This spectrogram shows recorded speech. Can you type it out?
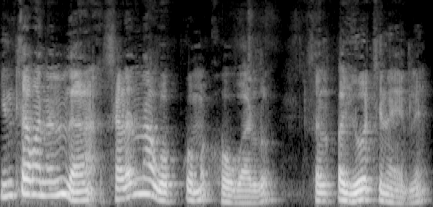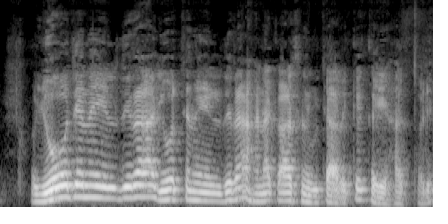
ಇಂಥವನ್ನೆಲ್ಲ ಸಡನ್ನಾಗಿ ಒಪ್ಕೊಂಬಕ್ಕೆ ಹೋಗಬಾರ್ದು. ಸ್ವಲ್ಪ ಯೋಚನೆ ಇರಲಿ. ಯೋಜನೆ ಇಲ್ದಿರ ಯೋಚನೆ ಇಲ್ದಿರ ಹಣಕಾಸಿನ ವಿಚಾರಕ್ಕೆ ಕೈ ಹಾಕ್ಬೇಡಿ.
